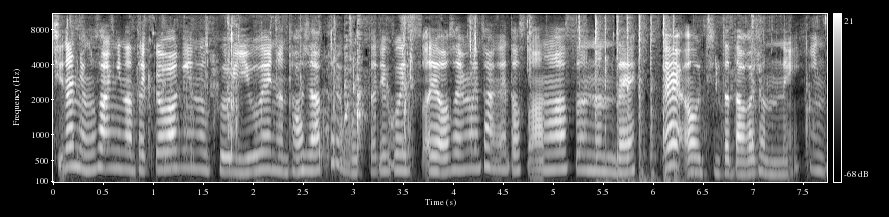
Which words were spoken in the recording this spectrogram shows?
지난 영상이나 댓글 확인 후 그 이후에는 다시 하트를 못 드리고 있어요. 설명창에다 써놓았었는데 에? 어 진짜 나가셨네. 힝.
